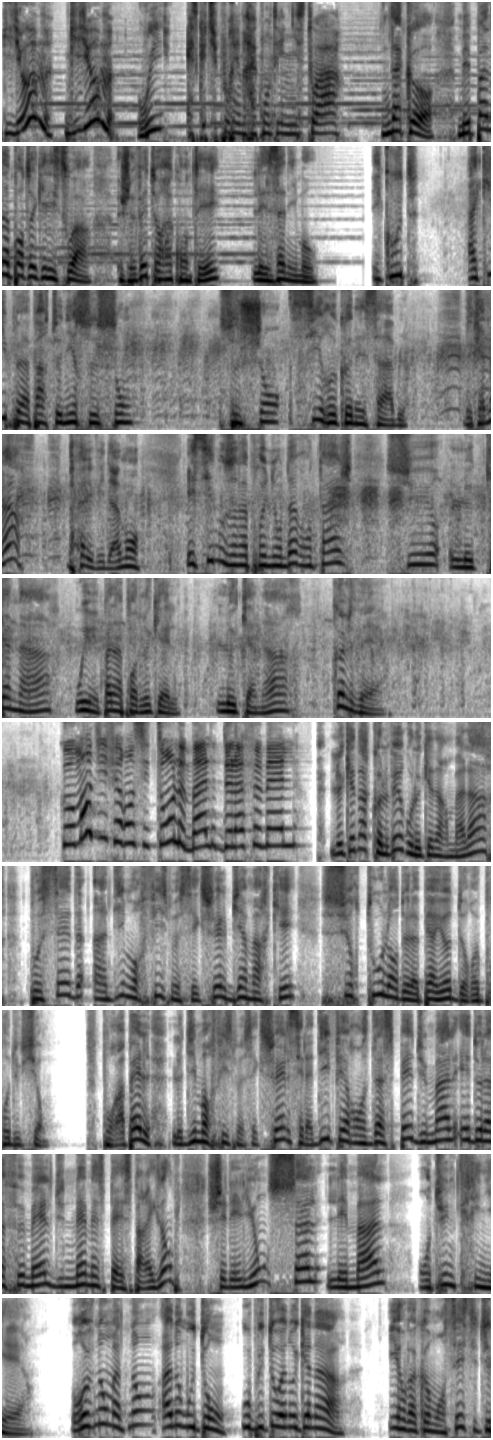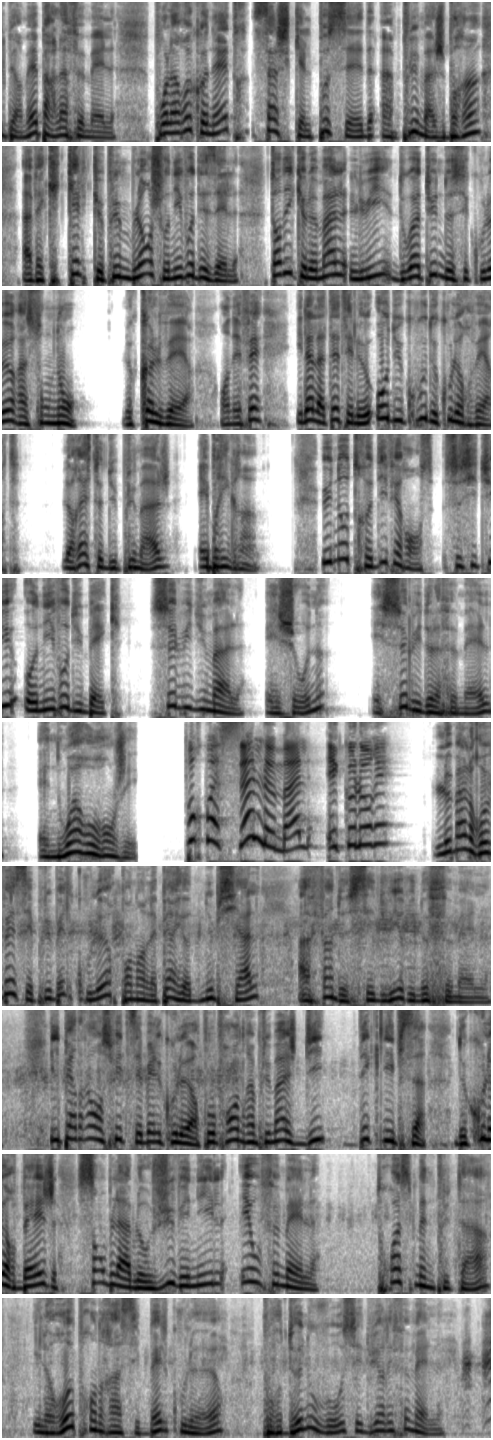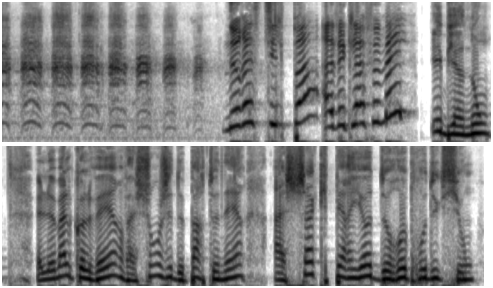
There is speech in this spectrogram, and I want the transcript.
Guillaume Guillaume Oui? Est-ce que tu pourrais me raconter une histoire? D'accord, mais pas n'importe quelle histoire. Je vais te raconter les animaux. Écoute, à qui peut appartenir ce son? Ce chant si reconnaissable? Le canard? Bah évidemment. Et si nous en apprenions davantage sur le canard? Oui, mais pas n'importe lequel. Le canard colvert. Comment différencie-t-on le mâle de la femelle? Le canard colvert ou le canard malard possède un dimorphisme sexuel bien marqué, surtout lors de la période de reproduction. Pour rappel, le dimorphisme sexuel, c'est la différence d'aspect du mâle et de la femelle d'une même espèce. Par exemple, chez les lions, seuls les mâles ont une crinière. Revenons maintenant à nos moutons, ou plutôt à nos canards. Et on va commencer, si tu le permets, par la femelle. Pour la reconnaître, sache qu'elle possède un plumage brun avec quelques plumes blanches au niveau des ailes, tandis que le mâle, lui, doit une de ses couleurs à son nom, le colvert. En effet, il a la tête et le haut du cou de couleur verte. Le reste du plumage est brigrin. Une autre différence se situe au niveau du bec. Celui du mâle est jaune et celui de la femelle est noir orangé. Pourquoi seul le mâle est coloré? Le mâle revêt ses plus belles couleurs pendant la période nuptiale afin de séduire une femelle. Il perdra ensuite ses belles couleurs pour prendre un plumage dit d'éclipse, de couleur beige semblable aux juvéniles et aux femelles. Trois semaines plus tard, il reprendra ses belles couleurs pour de nouveau séduire les femelles. Ne reste-t-il pas avec la femelle? Eh bien non, le mâle colvert va changer de partenaire à chaque période de reproduction.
